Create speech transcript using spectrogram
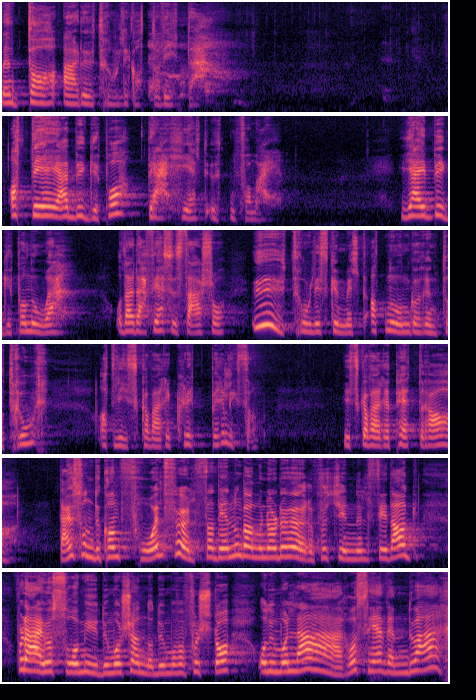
Men da er det utrolig godt å vite at det jeg bygger på, det er helt utenfor meg. Jeg bygger på noe, og det er derfor jeg syns det er så utrolig skummelt at noen går rundt og tror at vi skal være klipper, liksom. Vi skal være Petra. Det er jo sånn Du kan få en følelse av det noen ganger når du hører forkynnelse i dag. For det er jo så mye du må skjønne og du må forstå, og du må lære å se hvem du er.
